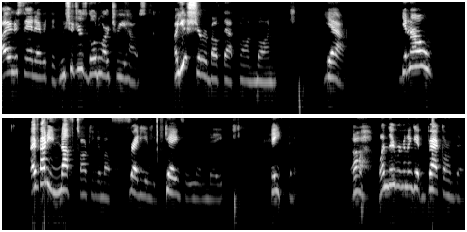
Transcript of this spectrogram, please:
I understand everything. We should just go to our treehouse. Are you sure about that, Bon Bon? Yeah. You know, I've had enough talking about Freddy and the gang for one day. Hate them. Ah, one day we're gonna get back on them.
